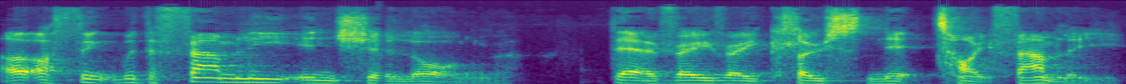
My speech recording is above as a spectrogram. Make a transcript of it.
I think with the family in Shillong, they're a very, very close knit, tight family.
